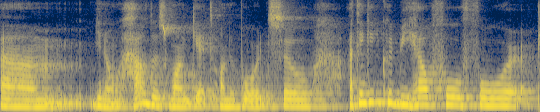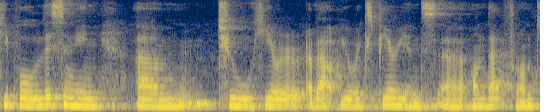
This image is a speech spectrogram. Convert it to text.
Um, you know, how does one get on a board? So I think it could be helpful for people listening um, to hear about your experience uh, on that front.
